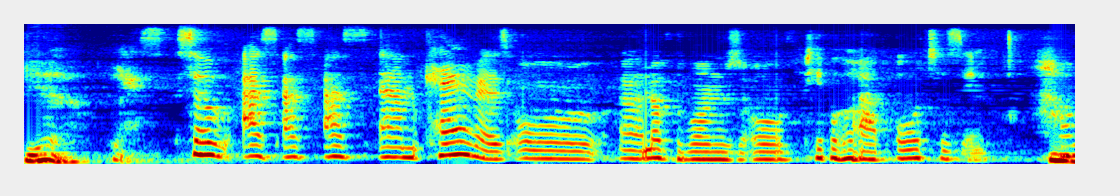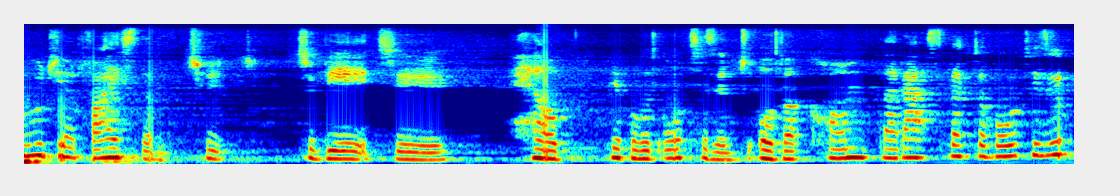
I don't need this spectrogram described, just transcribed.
Yeah. Yes. So, as as as um, carers or uh, loved ones or people who have autism, how would you advise them to to be to help people with autism to overcome that aspect of autism?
